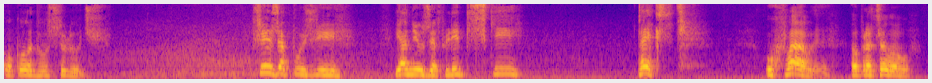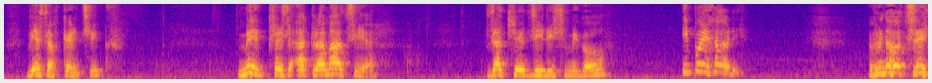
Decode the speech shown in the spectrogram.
około 200 ludzi. Przyjeżdża później Jan Józef Lipski, tekst uchwały opracował Wiesław Kęcik. My przez aklamację zatwierdziliśmy go i pojechali. W nocy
